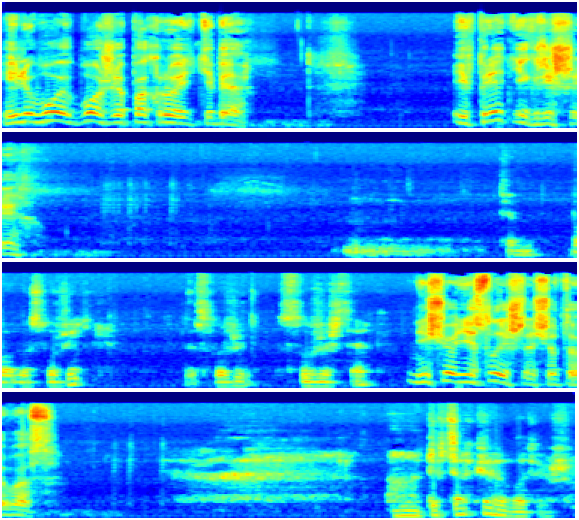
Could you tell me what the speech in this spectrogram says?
и любовь Божия покроет тебя. И впредь не греши. Ты богослужитель? Ты служи, служишь церкви? Ничего не слышно что-то у вас. А, ты в церкви работаешь?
